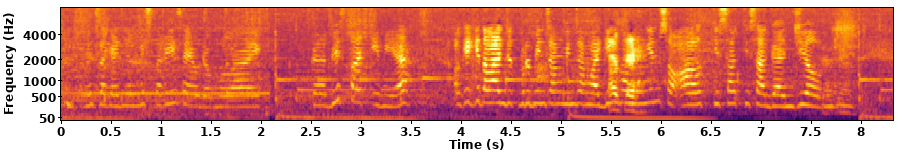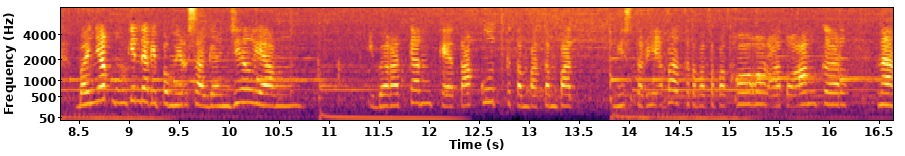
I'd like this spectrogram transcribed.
Bisa ganjil misteri saya udah mulai ke distract ini ya. Oke kita lanjut berbincang-bincang lagi Oke. ngomongin soal kisah-kisah ganjil. Banyak mungkin dari pemirsa ganjil yang ibaratkan kayak takut ke tempat-tempat misteri apa ke tempat-tempat horor atau angker. Nah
